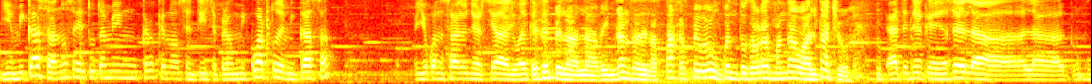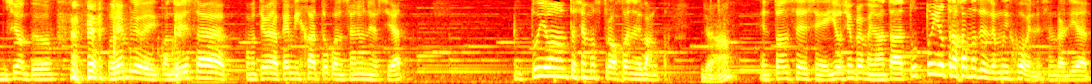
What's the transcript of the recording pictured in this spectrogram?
Y en mi casa, no sé, tú también creo que no sentiste, pero en mi cuarto de mi casa, yo cuando estaba en la universidad, al igual que Esa es pe, la, la venganza de las pajas, pero weón, ¿cuántos habrás mandado al tacho? ya tenía que hacer la, la conjunción, pero por ejemplo, eh, cuando yo estaba, como te digo, acá en mi jato, cuando estaba en la universidad, tú y yo antes hacemos trabajo en el banco. Ya. Entonces eh, yo siempre me levantaba, tú, tú y yo trabajamos desde muy jóvenes en realidad.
